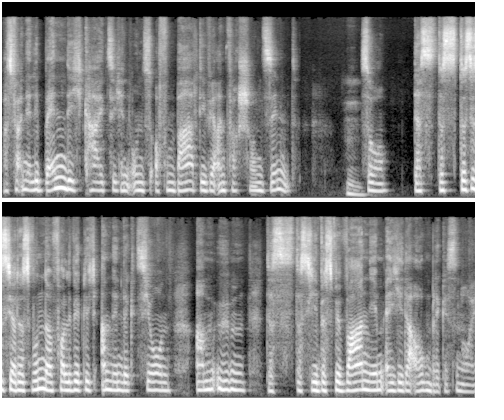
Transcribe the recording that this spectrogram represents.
was für eine Lebendigkeit sich in uns offenbart, die wir einfach schon sind. Hm. So, das, das, das ist ja das Wundervolle wirklich an den Lektionen, am Üben, dass das, was wir wahrnehmen, ey, jeder Augenblick ist neu.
